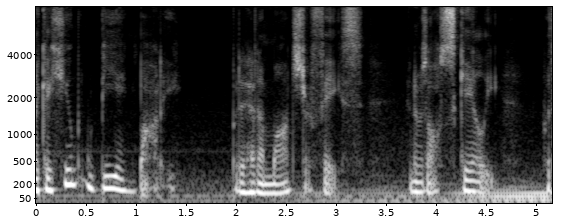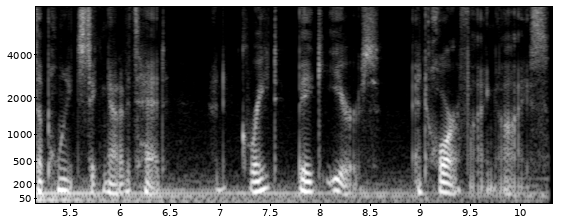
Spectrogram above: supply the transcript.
like a human being body, but it had a monster face, and it was all scaly, with a point sticking out of its head, and great big ears and horrifying eyes.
